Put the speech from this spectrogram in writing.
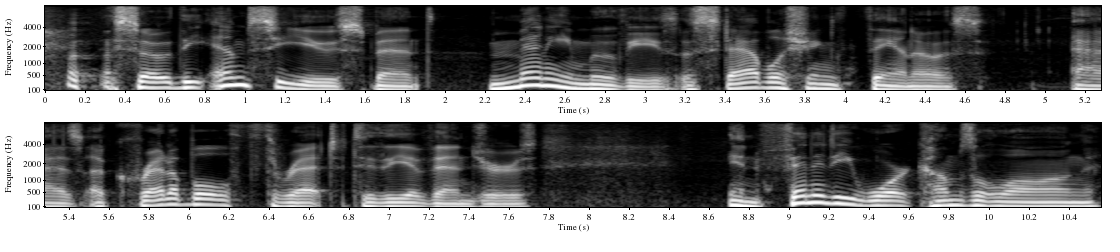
so the MCU spent many movies establishing Thanos as a credible threat to the Avengers. Infinity War comes along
